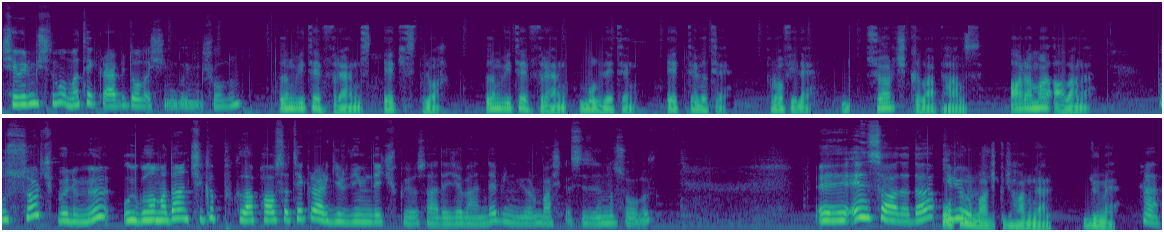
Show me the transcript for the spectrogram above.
çevirmiştim ama tekrar bir dolaşayım duymuş olun. Invite friends. Explore. Invite friend. Bulletin. Activity. Profile. Search Clubhouse. Arama alanı. Bu search bölümü uygulamadan çıkıp Clubhouse'a tekrar girdiğimde çıkıyor sadece bende. Bilmiyorum başka sizde nasıl olur. Ee, en sağda da Open giriyoruz. Back Channel. Düğme. Ha.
